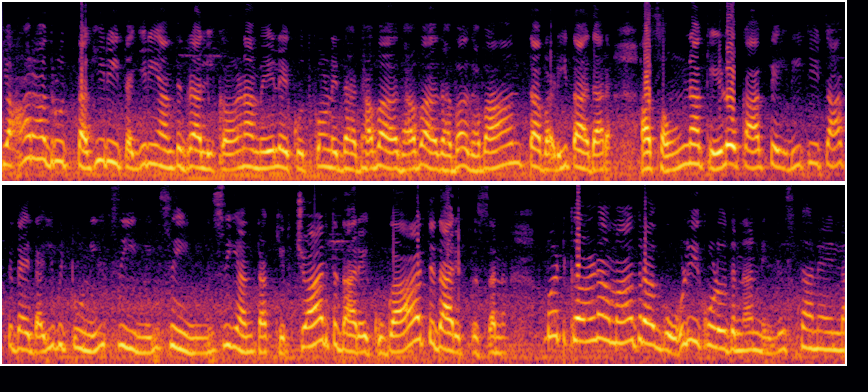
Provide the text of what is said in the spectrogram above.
ಯಾರಾದರೂ ತಗಿರಿ ತಗಿರಿ ಅಂತಿದ್ರೆ ಅಲ್ಲಿ ಕರ್ಣ ಮೇಲೆ ಕುತ್ಕೊಂಡಿದ್ದ ಧಬ ಧಬ ಧಬ ಧಬ ಅಂತ ಬಡಿತಾ ಇದ್ದಾರೆ. ಆ ಸೌಂಡ್ನ ಕೇಳೋಕ್ಕಾಗ್ತೆ ಇರಿಟೇಟ್ ಆಗ್ತಿದೆ. ದಯವಿಟ್ಟು ನಿಲ್ಲಿಸಿ ನಿಲ್ಲಿಸಿ ನಿಲ್ಲಿಸಿ ಅಂತ ಕಿರ್ಚಾಡ್ತಿದ್ದಾರೆ ಕೂಗಾಡ್ತಿದ್ದಾರೆ ಪ್ರಸನ್ನ. ಬಟ್ ಕರ್ಣ ಮಾತ್ರ ಗೋಳಿ ಕೊಡೋದನ್ನ ನಿಲ್ಲಿಸ್ತಾನೆ ಇಲ್ಲ.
